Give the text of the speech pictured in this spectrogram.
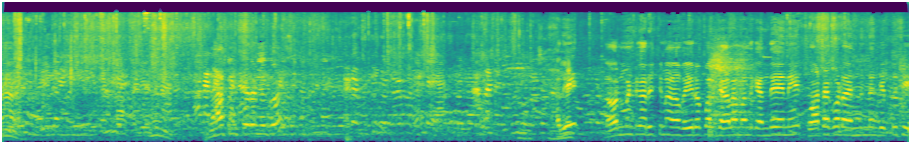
ఆ. ఇచ్చారా మీకు? అది గవర్నమెంట్ గారు ఇచ్చిన వెయ్యి రూపాయలు చాలా మందికి అందాయని కోటా కూడా అందిందని చెప్పేసి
